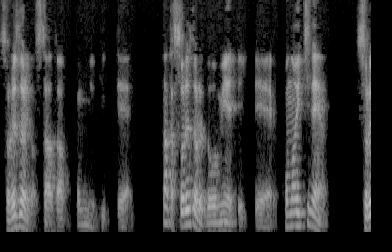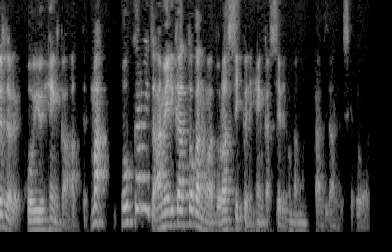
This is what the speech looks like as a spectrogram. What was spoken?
それぞれのスタートアップコミュニティって、なんかそれぞれどう見えていて、この1年、それぞれこういう変化あって、まあ僕から見るとアメリカとかの方がドラスティックに変化してるのかなって感じなんですけど、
